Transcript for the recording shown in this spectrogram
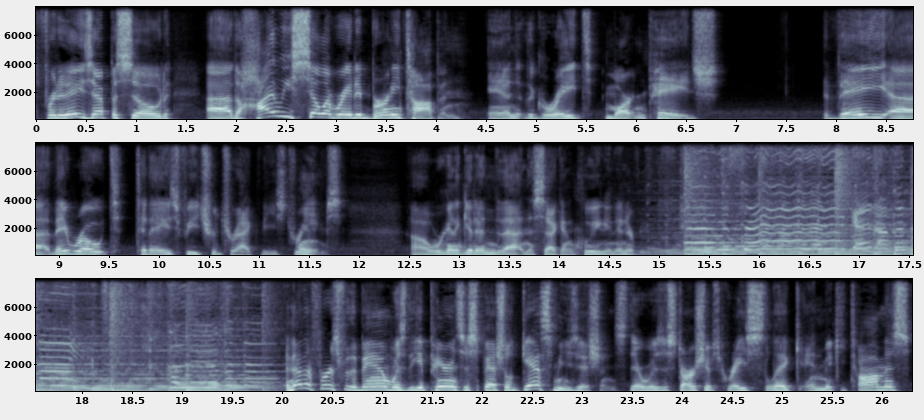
for today's episode, uh, the highly celebrated Bernie Taupin and the great Martin Page, they uh, they wrote today's featured track, "These Dreams." Uh, we're going to get into that in a second, including an interview. Another first for the band was the appearance of special guest musicians. There was a Starship's Grace Slick and Mickey Thomas,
